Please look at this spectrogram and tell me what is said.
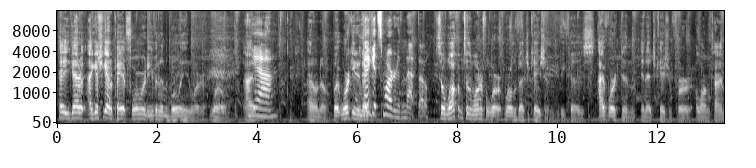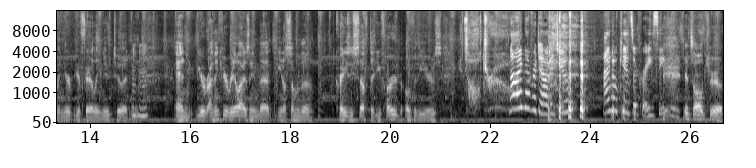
Hey, you gotta. I guess you gotta pay it forward, even in the bullying wor- world. I, yeah, I don't know, but working in you gotta edu- get smarter than that though. so welcome to the wonderful wor- world of education because I've worked in, in education for a long time, and you're you're fairly new to it, and, Mm-hmm. and you're I think you're realizing that you know some of the crazy stuff that you've heard over the years, it's all true. No, I never doubted you. I know kids are crazy. It's all true.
